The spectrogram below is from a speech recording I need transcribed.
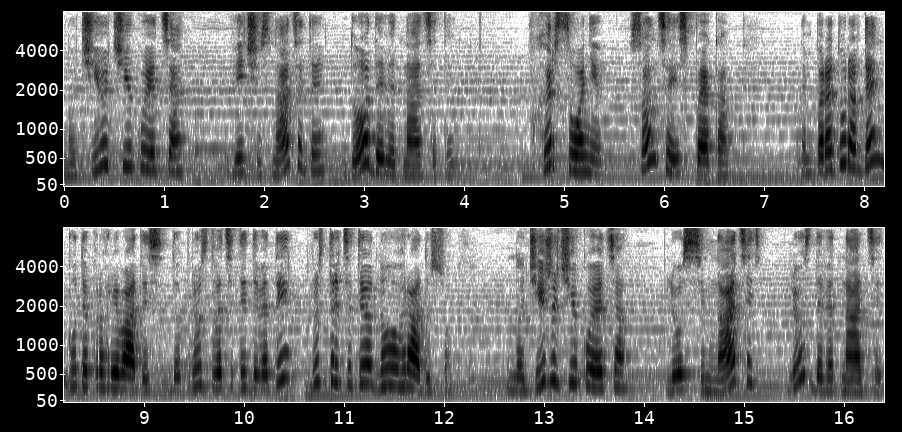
Вночі очікується від 16 до 19. В Херсоні сонце і спека. Температура в день буде прогріватись до плюс 29 плюс 31 градусу. Вночі ж очікується плюс 17 плюс 19.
